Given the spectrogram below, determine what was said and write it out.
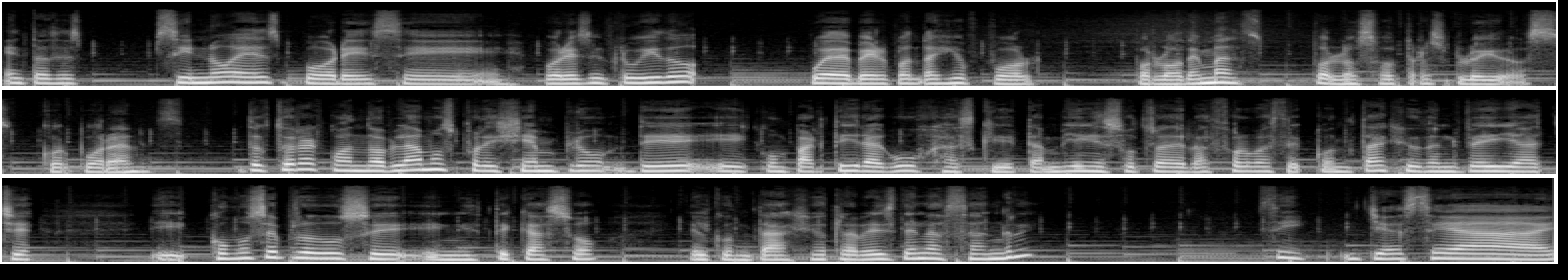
Entonces, si no es por ese, por ese fluido, puede haber contagio por, por lo demás, por los otros fluidos corporales. Doctora, cuando hablamos, por ejemplo, de eh, compartir agujas, que también es otra de las formas de contagio del VIH, eh, ¿cómo se produce en este caso el contagio a través de la sangre? Sí, ya sea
